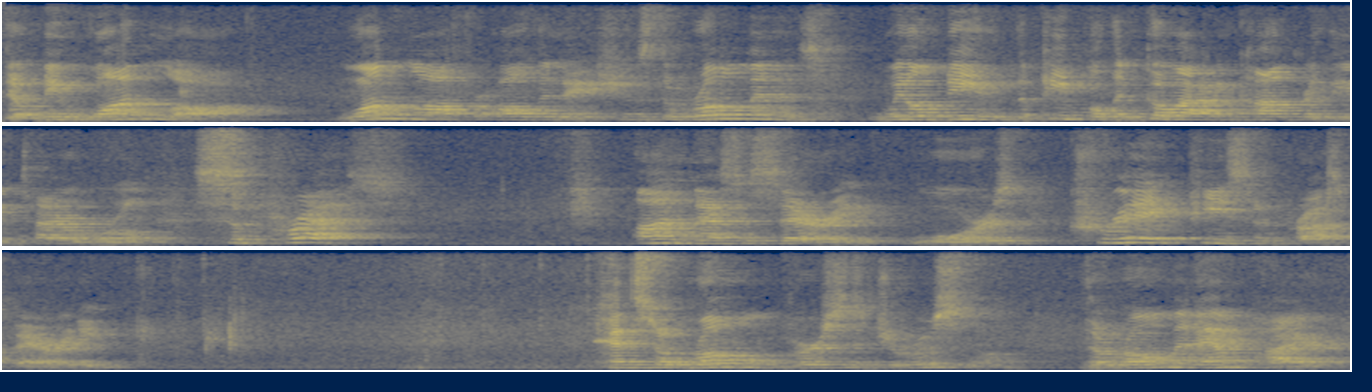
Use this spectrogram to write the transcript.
There'll be one law, one law for all the nations. The Romans will be the people that go out and conquer the entire world, suppress unnecessary wars, create peace and prosperity. And so Rome versus Jerusalem, the Roman Empire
